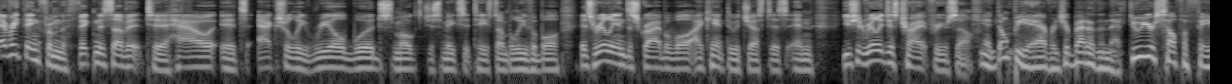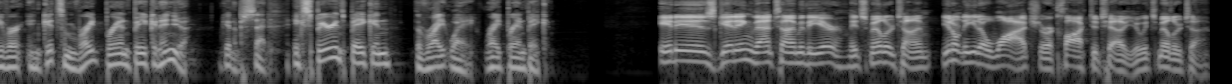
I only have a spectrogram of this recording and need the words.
Everything from the thickness of it to how it's actually real wood smoked just makes it taste unbelievable. It's really indescribable. I can't do it justice, and you should really just try it for yourself. Yeah, don't be average. You're better than that. Do yourself a favor and get some Wright brand bacon in you. I'm getting upset. Experience bacon the right way. Wright brand bacon. It is getting that time of the year. It's Miller time. You don't need a watch or a clock to tell you. It's Miller time.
